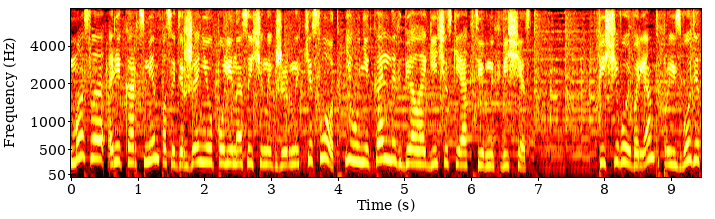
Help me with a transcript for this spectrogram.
масло – рекордсмен по содержанию полинасыщенных жирных кислот и уникальных биологически активных веществ. Пищевой вариант производят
